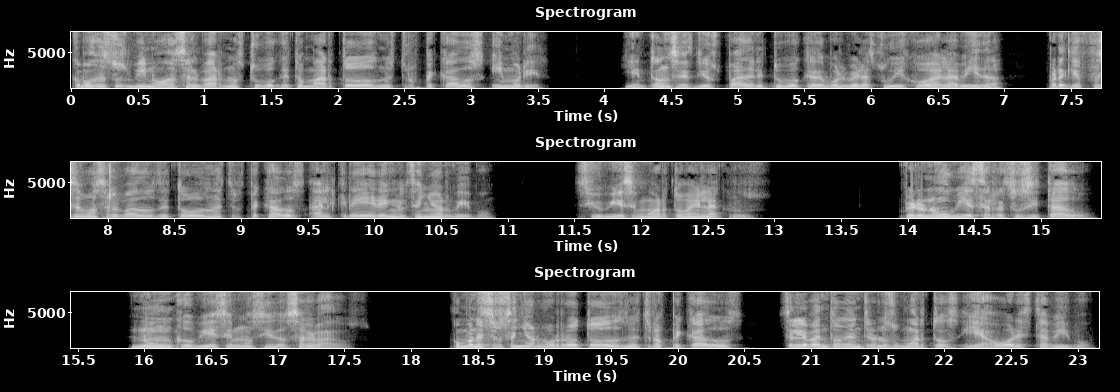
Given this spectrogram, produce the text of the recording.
Como Jesús vino a salvarnos, tuvo que tomar todos nuestros pecados y morir. Y entonces Dios Padre tuvo que devolver a su Hijo a la vida para que fuésemos salvados de todos nuestros pecados al creer en el Señor vivo. Si hubiese muerto en la cruz, pero no hubiese resucitado, nunca hubiésemos sido salvados. Como nuestro Señor borró todos nuestros pecados, se levantó de entre los muertos y ahora está vivo.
